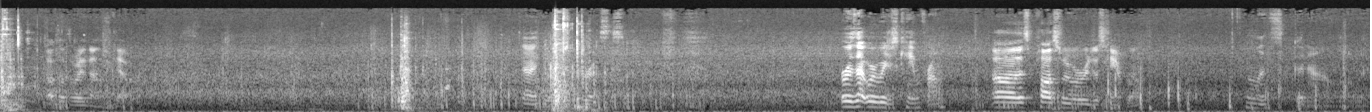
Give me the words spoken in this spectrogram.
Oh, that's the way down the cabin. Oh, I think it's gross. Or is that where we just came from? Uh, that's possibly where we just came from. Well, let's go down a little bit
